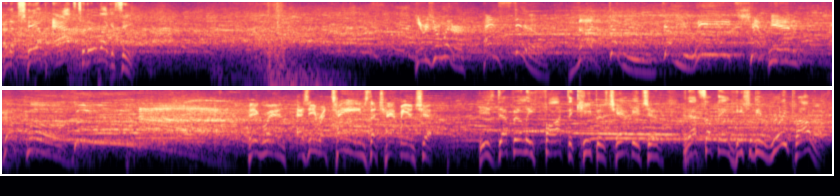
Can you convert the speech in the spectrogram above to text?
And the champ adds to their legacy. Here is your winner, and still the WWE Champion, Yokozuna! Big win as he retains the championship. He's definitely fought to keep his championship, and that's something he should be really proud of.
